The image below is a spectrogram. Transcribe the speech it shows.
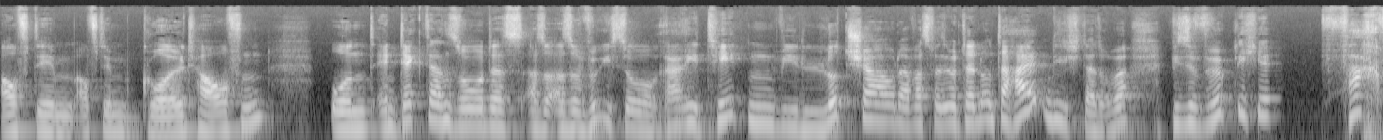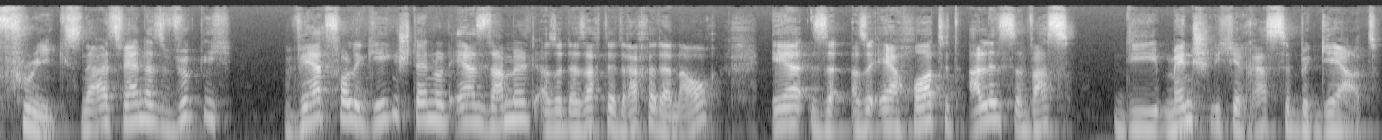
auf dem, auf dem Goldhaufen und entdeckt dann so das, also, also wirklich so Raritäten wie Lutscher oder was weiß ich. Und dann unterhalten die sich darüber, wie so wirkliche Fachfreaks, ne? als wären das wirklich wertvolle Gegenstände und er sammelt, also da sagt der Drache dann auch, er, also er hortet alles, was die menschliche Rasse begehrt.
